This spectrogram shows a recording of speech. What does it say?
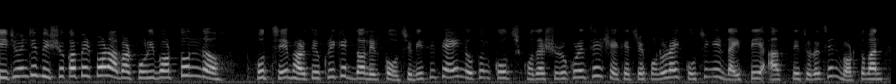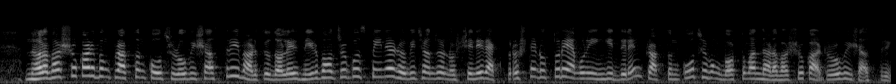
টি টোয়েন্টি বিশ্বকাপের পর আবার পরিবর্তন হচ্ছে ভারতীয় ক্রিকেট দলের কোচ বিসিসিআই নতুন কোচ খোঁজা শুরু করেছে, সেক্ষেত্রে পুনরায় কোচিং এর দায়িত্বে আসতে চলেছেন বর্তমান ধারাভাষ্যকার এবং প্রাক্তন কোচ রবি শাস্ত্রী। ভারতীয় দলের নির্ভরযোগ্য স্পিনার রবিচন্দ্রন অশ্বিনের এক প্রশ্নের উত্তরে এমনই ইঙ্গিত দিলেন প্রাক্তন কোচ এবং বর্তমান ধারাভাষ্যকার রবি শাস্ত্রী।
